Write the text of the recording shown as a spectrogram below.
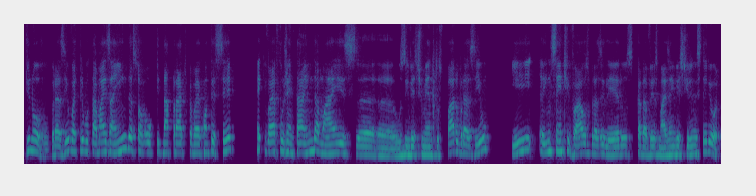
De novo, o Brasil vai tributar mais ainda, só o que na prática vai acontecer é que vai afugentar ainda mais uh, uh, os investimentos para o Brasil e incentivar os brasileiros cada vez mais a investirem no exterior.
